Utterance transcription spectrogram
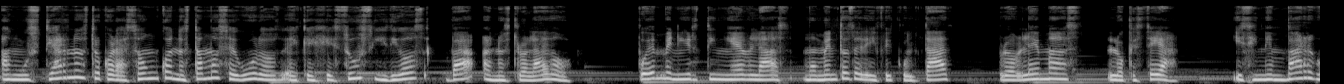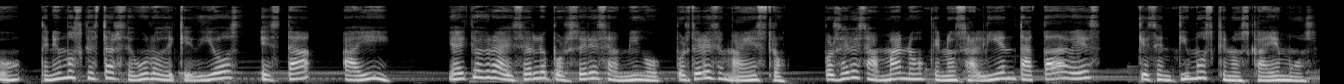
angustiar nuestro corazón cuando estamos seguros de que Jesús y Dios va a nuestro lado. Pueden venir tinieblas, momentos de dificultad, problemas, lo que sea. Y sin embargo, tenemos que estar seguros de que Dios está ahí. Y hay que agradecerle por ser ese amigo, por ser ese maestro, por ser esa mano que nos alienta cada vez que sentimos que nos caemos.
